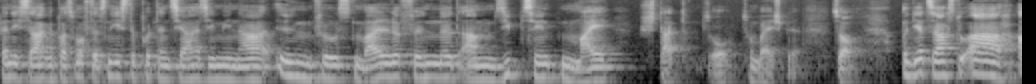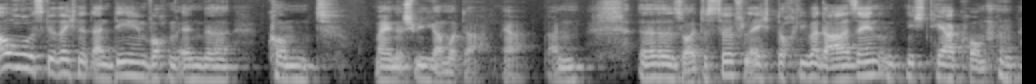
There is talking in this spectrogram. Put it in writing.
Wenn ich sage, pass auf, das nächste Potenzialseminar in Fürstenwalde findet am 17. Mai statt. So zum Beispiel. So. Und jetzt sagst du, ach, ausgerechnet an dem Wochenende kommt meine Schwiegermutter. Ja, dann äh, solltest du vielleicht doch lieber da sein und nicht herkommen.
